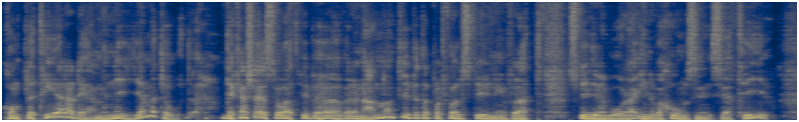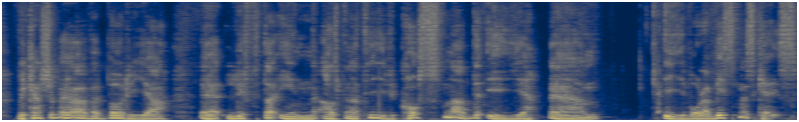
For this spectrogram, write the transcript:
komplettera det med nya metoder. Det kanske är så att vi behöver en annan typ av portföljstyrning för att styra våra innovationsinitiativ. Vi kanske behöver börja eh, lyfta in alternativkostnad i, eh, i våra business case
